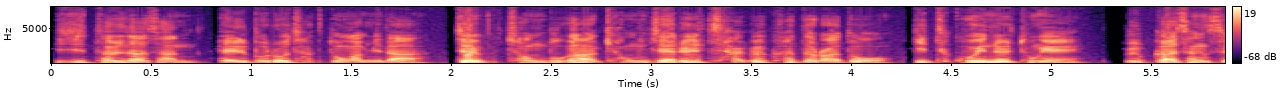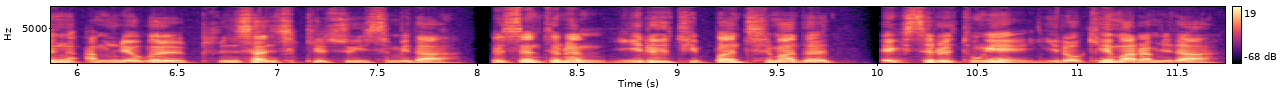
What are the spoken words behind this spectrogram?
디지털 자산 밸브로 작동합니다. 즉 정부가 경제를 자극하더라도 비트코인을 통해 물가 상승 압력을 분산시킬 수 있습니다. 베센트는 이를 뒷받침하듯 X를 통해 이렇게 말합니다.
